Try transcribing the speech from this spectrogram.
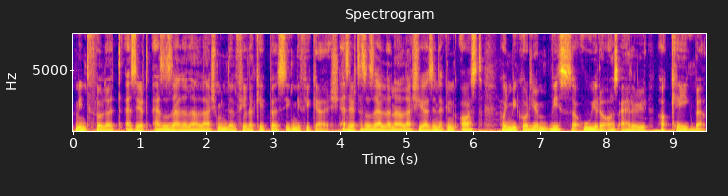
mint fölött, ezért ez az ellenállás mindenféleképpen szignifikáns. Ezért ez az ellenállás jelzi nekünk azt, hogy mikor jön vissza újra az erő a kékbe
